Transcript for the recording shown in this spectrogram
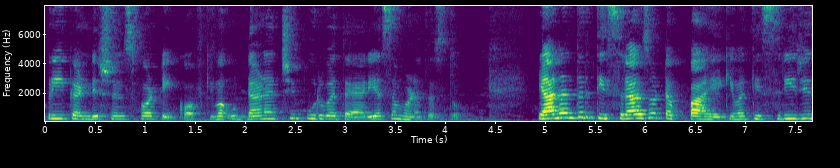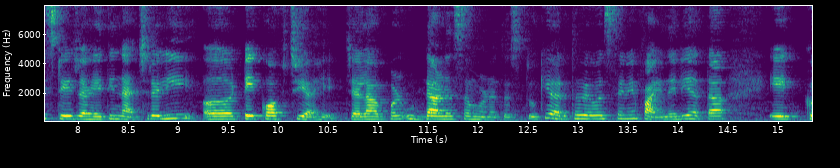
pre conditions for take off किंवा उड्डाणाची पूर्वतयारी असं म्हणत असतो. यानंतर तिसरा जो टप्पा आहे किंवा तिसरी जी स्टेज आहे ती नॅचरली टेक ऑफची आहे ज्याला आपण उड्डाण असं म्हणत असतो की अर्थव्यवस्थेने फायनली आता एक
